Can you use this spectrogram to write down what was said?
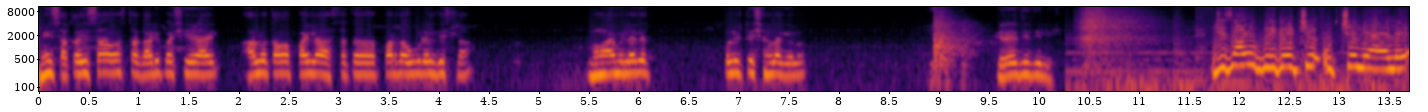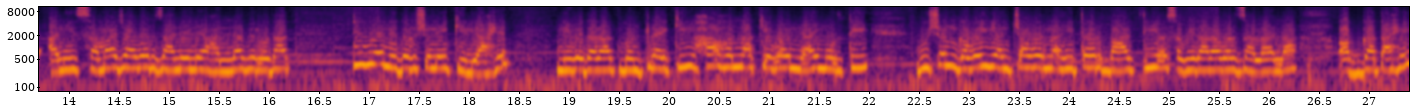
मी सकाळी सहा वाजता गाडीपाशी आय आलो तेव्हा पाहिला असता तर पडदा उघडेल दिसला. मग आम्ही लगेच पोलीस स्टेशनला गेलो. फिरायती दिली. जिजाऊ ब्रिगेडचे उच्च न्यायालय आणि समाजावर झालेल्या हल्ल्याविरोधात तीव्र निदर्शने केली आहेत. निवेदनात म्हटलंय की हा हल्ला केवळ न्यायमूर्ती भूषण गवई यांच्यावर नाही तर भारतीय संविधानावर झालेला अपघात आहे.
